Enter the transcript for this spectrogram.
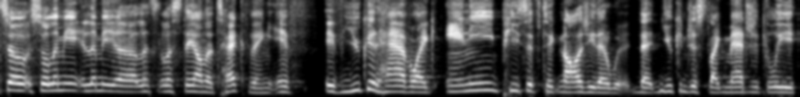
So so let me let me uh let's let's stay on the tech thing. If if you could have like any piece of technology that would that you can just like magically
